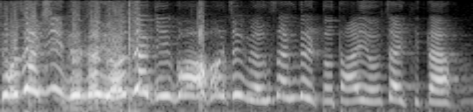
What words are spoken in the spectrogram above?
조상신들도 여자기고 저 명상들도 다 여자기다.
